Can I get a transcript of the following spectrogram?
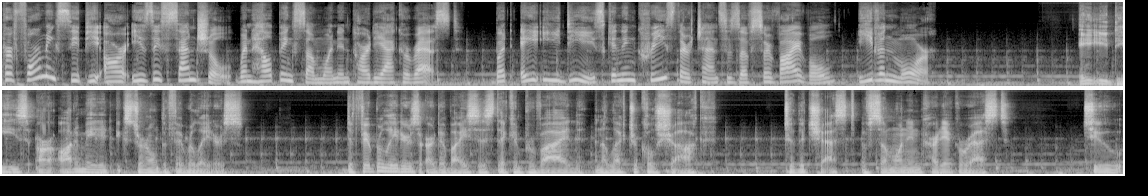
Performing CPR is essential when helping someone in cardiac arrest, but AEDs can increase their chances of survival even more. AEDs are automated external defibrillators. Defibrillators are devices that can provide an electrical shock to the chest of someone in cardiac arrest to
